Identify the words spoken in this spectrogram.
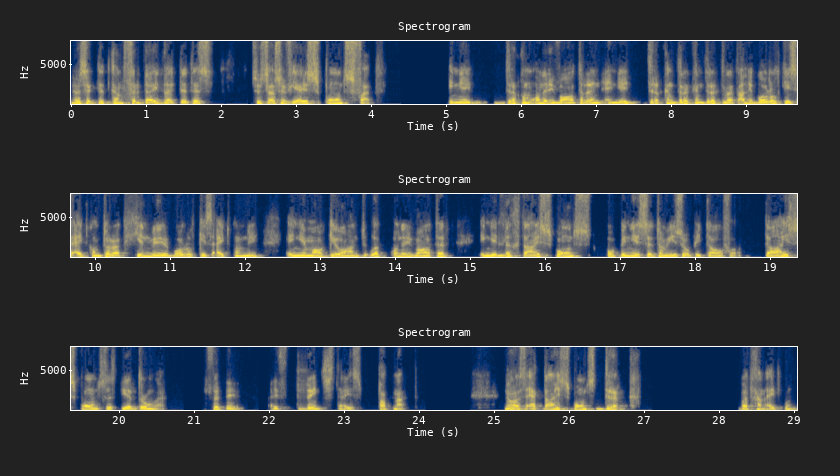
Nou as ek dit kan verduidelik dit is soos asof jy 'n spons vat en jy druk hom onder die water in en jy druk en druk en druk laat al die borreltjies uitkom totdat geen meer borreltjies uitkom nie en jy maak jou hand oop onder die water en jy lig daai spons op en jy sit hom hier so op die tafel. Daai spons is deurdronge. Sit nie? Hy's drenched. Hy's papnat Nou as ek daai spons druk, wat gaan uitkom?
